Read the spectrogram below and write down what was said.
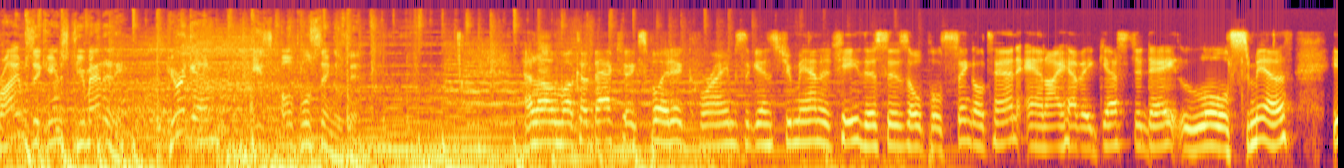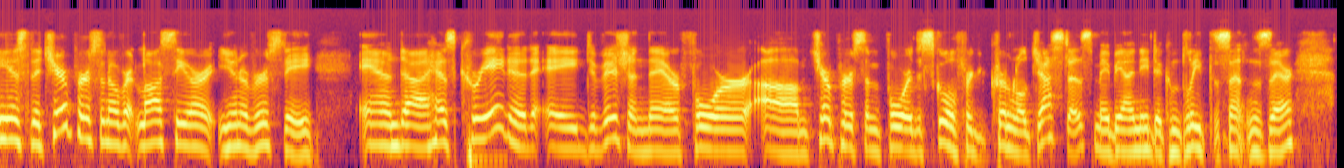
Crimes Against Humanity. Here again is Opal Singleton. Hello and welcome back to Exploited Crimes Against Humanity. This is Opal Singleton, and I have a guest today, Lowell Smith. He is the chairperson over at La Sierra University and uh, has created a division there for um, chairperson for the School for Criminal Justice. Maybe I need to complete the sentence there,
